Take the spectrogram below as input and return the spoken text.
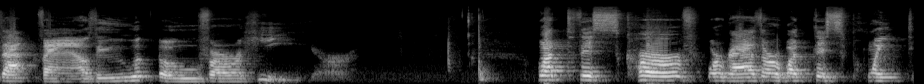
that value over here what this curve, or rather what this point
